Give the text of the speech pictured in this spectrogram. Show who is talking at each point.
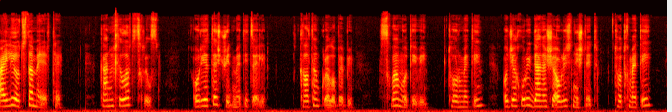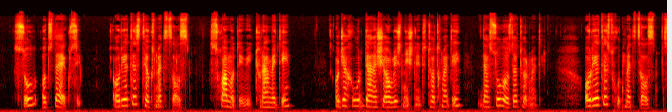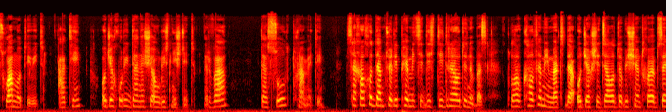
Speaker 1: ფაილი 21. განვიხილავთ ცხრილს. 2017 წელი. ქალთა მკვლელობები. სხვა მოტივი. 12. ოჯახური დანაშაულის ნიშნით. 14. სულ 26. 2016 წელს. სხვა მოტივი. 18. ოჯახური დანაშაულის ნიშნით. 14 და სულ 32. 2015 წელს. სხვა მოტივით. 10. ოჯახური დანაშაულის ნიშნით 8 და სულ 18. სახალხო დამცველი ფემიციდის დიდ რაოდენობას კვლავ ქალთა მიმართ და ოჯახში ძალადობის შემთხვევებზე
